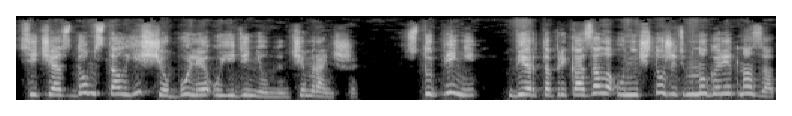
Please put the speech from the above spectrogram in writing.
Сейчас дом стал еще более уединенным, чем раньше. Ступени Берта приказала уничтожить много лет назад,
